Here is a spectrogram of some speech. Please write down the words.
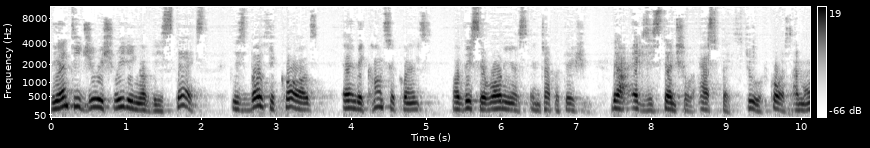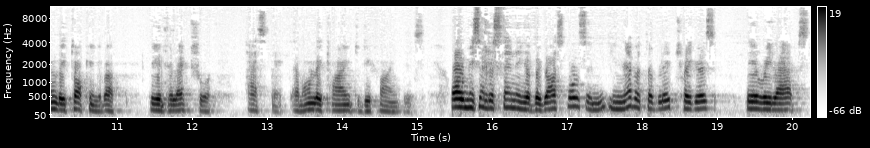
The anti-Jewish reading of these texts is both a cause and a consequence of this erroneous interpretation. There are existential aspects too, of course. I'm only talking about the intellectual aspect. I'm only trying to define this. All misunderstanding of the Gospels inevitably triggers a relapse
